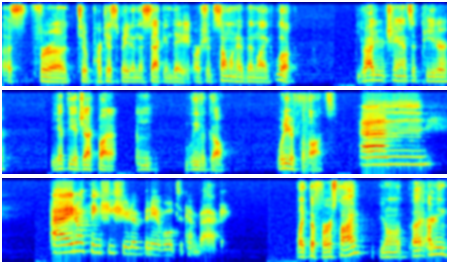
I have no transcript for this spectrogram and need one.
a for a to participate in the second date, or should someone have been like, look, you had your chance at Peter, you hit the eject button, leave it go. What are your thoughts? Um, I don't think she should have been able to come back. Like the first time? You don't. I, I mean,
